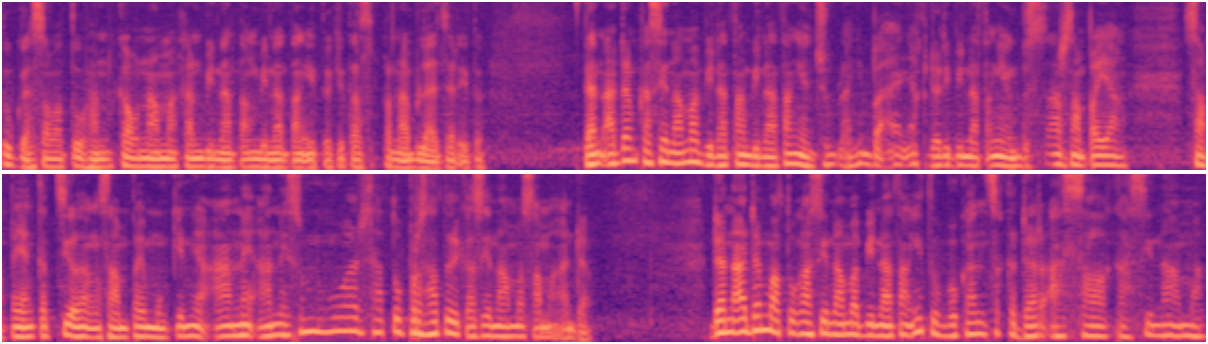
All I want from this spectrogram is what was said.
tugas sama Tuhan, kau namakan binatang-binatang itu, kita pernah belajar itu. Dan Adam kasih nama binatang-binatang yang jumlahnya banyak dari binatang yang besar sampai yang sampai yang kecil yang sampai mungkin yang aneh-aneh semua satu persatu dikasih nama sama Adam. Dan Adam waktu kasih nama binatang itu bukan sekedar asal kasih nama.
